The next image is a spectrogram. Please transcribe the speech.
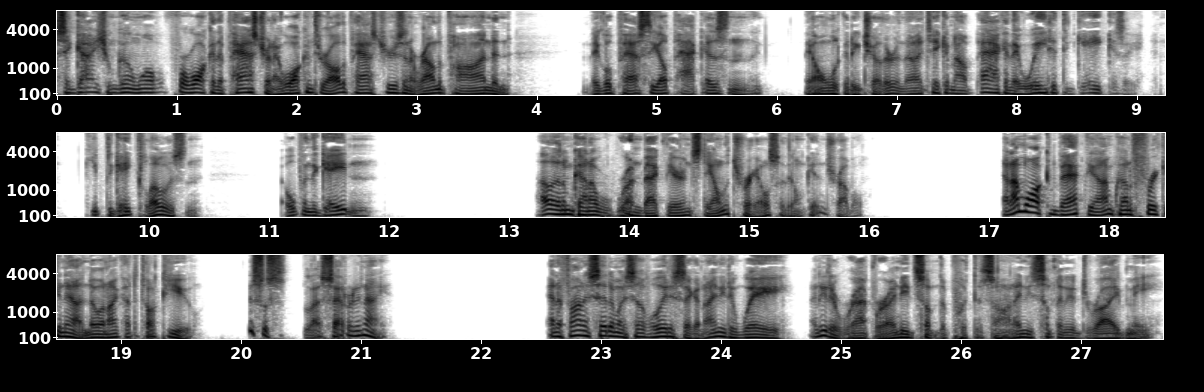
I said, guys, you can go for a walk in the pasture. And I walk them through all the pastures and around the pond, and they go past the alpacas, and they all look at each other. And then I take them out back, and they wait at the gate because they keep the gate closed and I open the gate and I let them kind of run back there and stay on the trail so they don't get in trouble. And I'm walking back there. I'm kind of freaking out knowing I got to talk to you. This was last Saturday night. And I finally said to myself, wait a second, I need a way, I need a wrapper. I need something to put this on. I need something to drive me.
